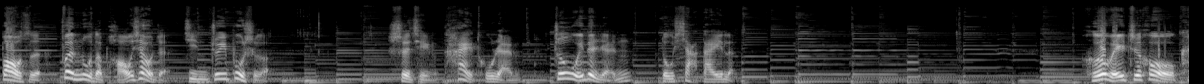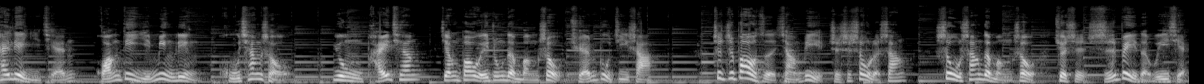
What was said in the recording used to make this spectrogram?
豹子愤怒地咆哮着，紧追不舍。事情太突然，周围的人都吓呆了。合围之后开裂以前，皇帝已命令虎枪手用排枪将包围中的猛兽全部击杀。这只豹子想必只是受了伤，受伤的猛兽却是十倍的危险。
